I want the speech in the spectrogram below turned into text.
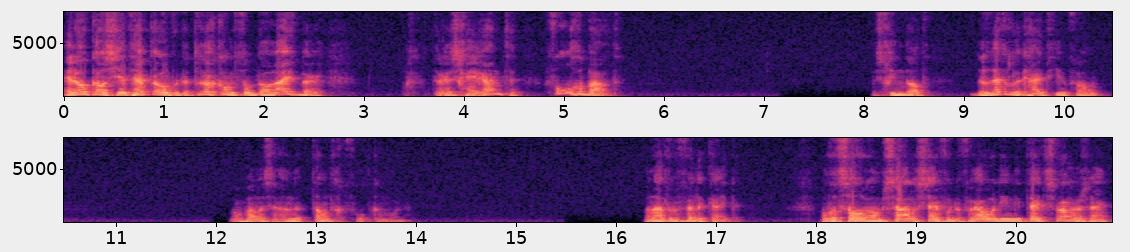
En ook als je het hebt over de terugkomst op de Olijfberg, er is geen ruimte, volgebouwd. Misschien dat de letterlijkheid hiervan nog wel eens aan de tand gevoeld kan worden. Maar laten we verder kijken. Want het zal rampzalig zijn voor de vrouwen die in die tijd zwanger zijn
